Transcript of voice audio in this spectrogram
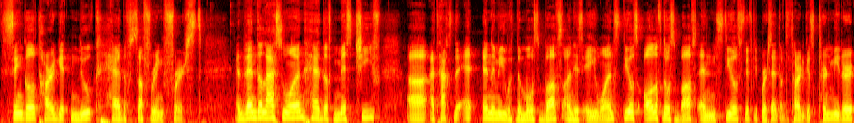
single target nuke Head of Suffering first. And then the last one, Head of Mischief, uh, attacks the enemy with the most buffs on his A1, steals all of those buffs, and steals 50% of the target's turn meter.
